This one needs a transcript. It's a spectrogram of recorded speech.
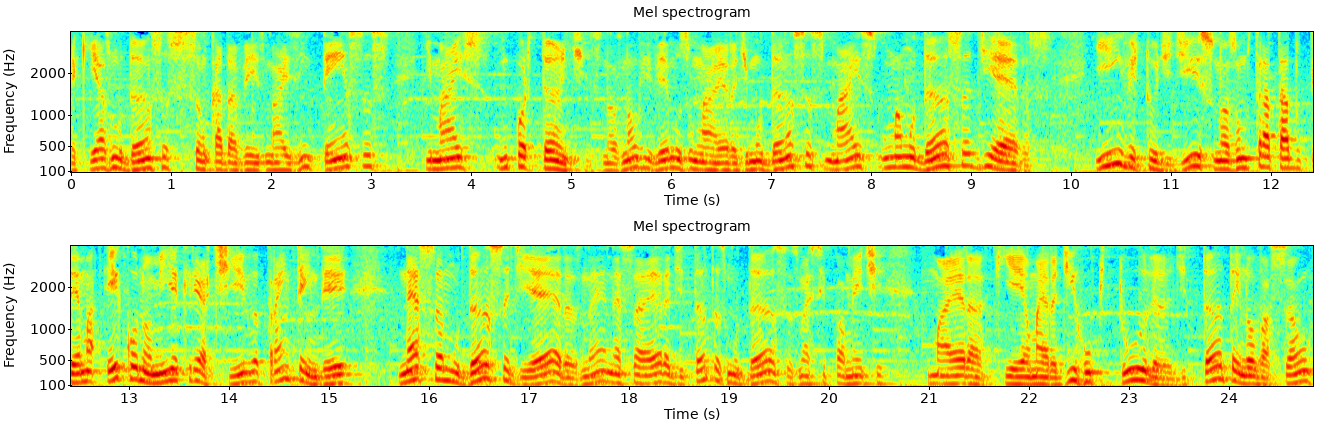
é que as mudanças são cada vez mais intensas e mais importantes. Nós não vivemos uma era de mudanças, mas uma mudança de eras. E em virtude disso, nós vamos tratar do tema economia criativa para entender nessa mudança de eras, né, nessa era de tantas mudanças, mas principalmente uma era que é uma era de ruptura, de tanta inovação,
